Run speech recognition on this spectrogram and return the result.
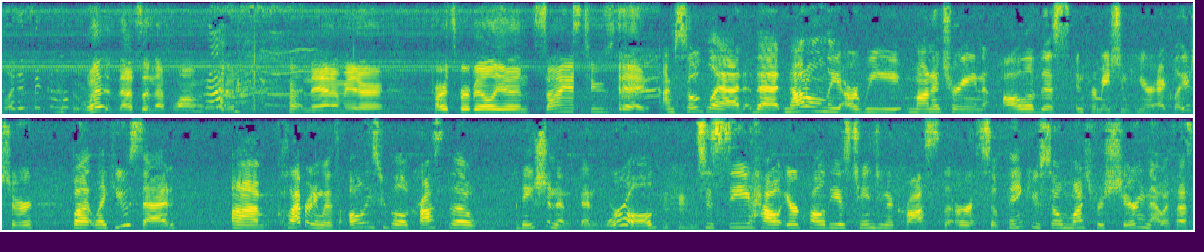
what is it called? what? That's a nephelometer. Nanometer, parts per billion, Science Tuesday. I'm so glad that not only are we monitoring all of this information here at Glacier, but like you said, um, collaborating with all these people across the nation and, and world to see how air quality is changing across the earth. So thank you so much for sharing that with us.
